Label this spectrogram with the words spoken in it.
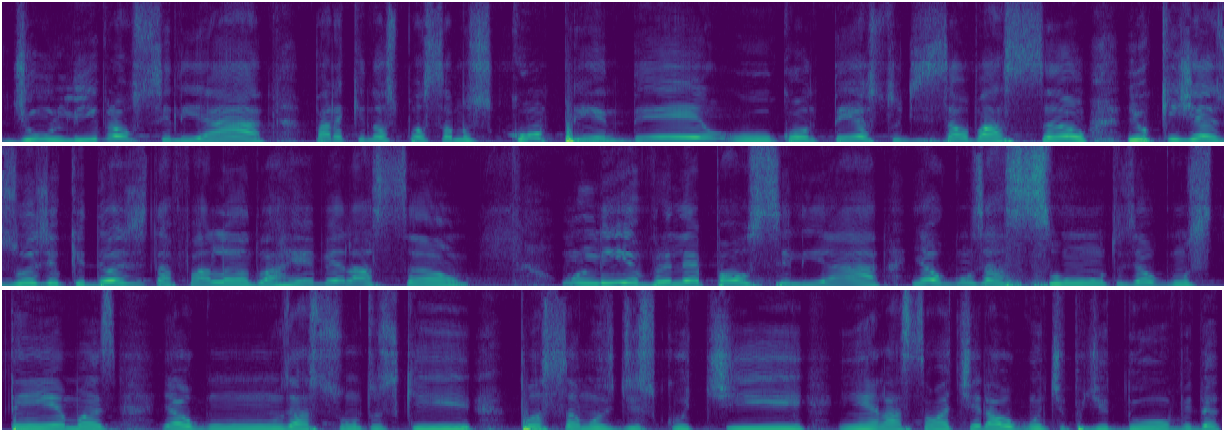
de um livro auxiliar para que nós possamos compreender o contexto de salvação e o que Jesus e o que Deus está falando, a revelação. Um livro ele é para auxiliar em alguns assuntos, em alguns temas, em alguns assuntos que possamos discutir em relação a tirar algum tipo de dúvida.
